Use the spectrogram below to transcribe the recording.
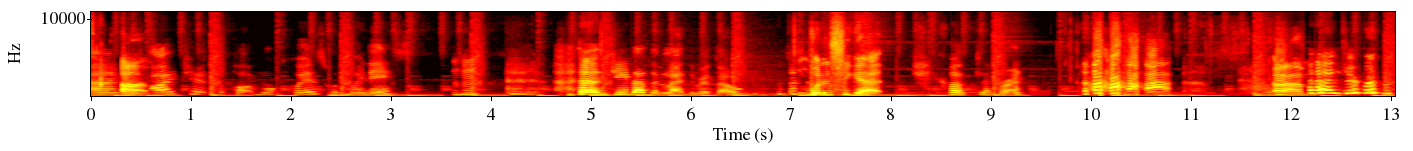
And Um, I took the Pottermore quiz with my niece. Mhm. And she doesn't like the result. what did she get? Got Slytherin. um, And she was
